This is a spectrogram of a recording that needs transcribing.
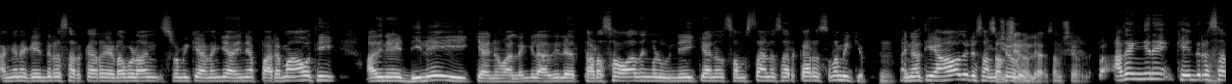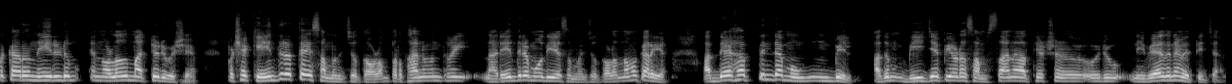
അങ്ങനെ കേന്ദ്ര സർക്കാർ ഇടപെടാൻ ശ്രമിക്കുകയാണെങ്കിൽ അതിനെ പരമാവധി അതിനെ ഡിലേ ചെയ്യിക്കാനോ അല്ലെങ്കിൽ അതിൽ തടസ്സവാദങ്ങൾ ഉന്നയിക്കാനോ സംസ്ഥാന സർക്കാർ ശ്രമിക്കും. അതിനകത്ത് യാതൊരു സംശയവുമില്ല. അതെങ്ങനെ കേന്ദ്ര സർക്കാർ നേരിടും എന്നുള്ളത് മറ്റൊരു വിഷയം. പക്ഷെ കേന്ദ്രത്തെ സംബന്ധിച്ചിടത്തോളം പ്രധാനമന്ത്രി നരേന്ദ്രമോദിയെ സംബന്ധിച്ചിടത്തോളം നമുക്കറിയാം അദ്ദേഹത്തിന്റെ മുമ്പിൽ അതും ബി ജെ പിയുടെ സംസ്ഥാന അധ്യക്ഷൻ ഒരു നിവേദനം എത്തിച്ചാൽ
